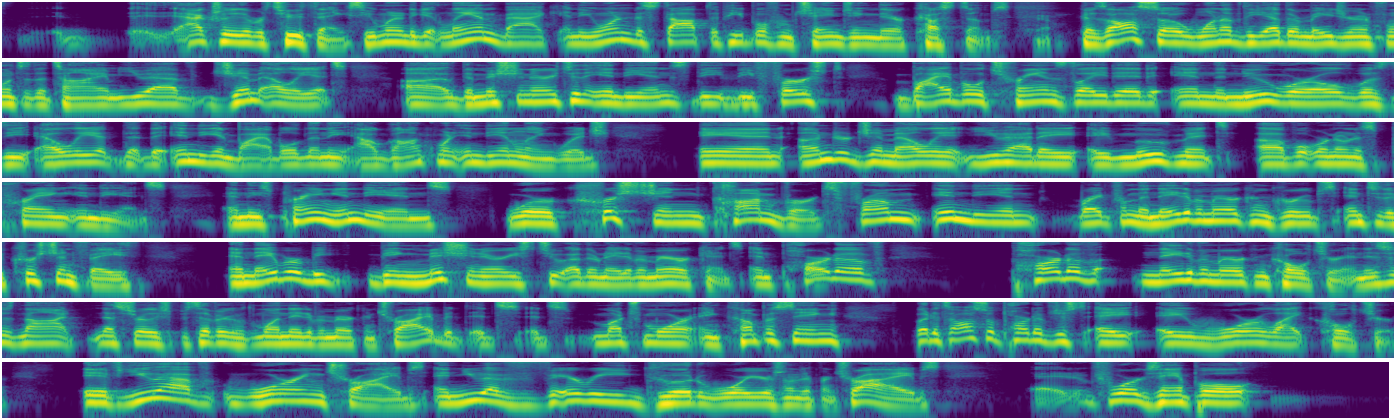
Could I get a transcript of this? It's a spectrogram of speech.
actually there were two things. He wanted to get land back and he wanted to stop the people from changing their customs. Yeah. because also one of the other major influence at the time you have John Eliot uh, the missionary to the indians. The, the first bible translated in the new world was the Eliot the, the indian bible then the algonquin indian language. And under John Eliot you had a, a movement of what were known as praying indians. And these praying indians were christian converts from indian right from the native american groups into the christian faith and they were be, being missionaries to other Native Americans. And part of part of Native American culture, and this is not necessarily specific with one Native American tribe, but it's it's much more encompassing. But it's also part of just a a warlike culture. If you have warring tribes and you have very good warriors on different tribes, eh, for example.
